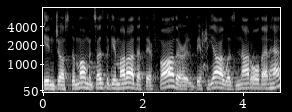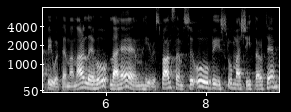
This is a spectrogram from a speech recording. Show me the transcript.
in just a moment. Says the Gemara that their father, Bihya, was not all that happy with them. Amar lehu lahem, he responds to them, Su'u mashitartem.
